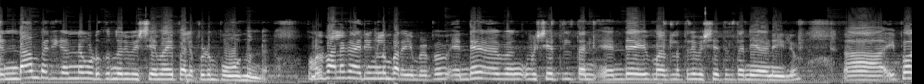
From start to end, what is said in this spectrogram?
രണ്ടാം പരിഗണന കൊടുക്കുന്ന ഒരു വിഷയമായി പലപ്പോഴും പോകുന്നുണ്ട്. നമ്മൾ പല കാര്യങ്ങളും പറയുമ്പോൾ ഇപ്പം എന്റെ വിഷയത്തിൽ തന്നെ എന്റെ മണ്ഡലത്തിലെ വിഷയത്തിൽ തന്നെയാണെങ്കിലും ഇപ്പോൾ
